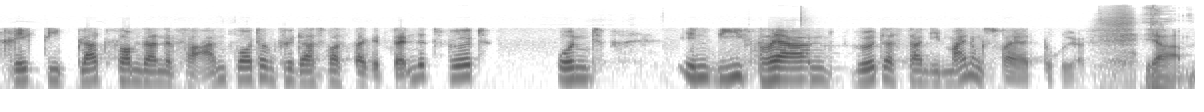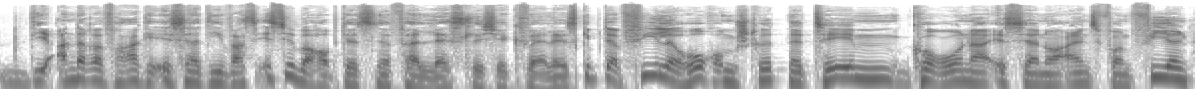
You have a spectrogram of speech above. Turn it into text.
trägt die Plattform da eine Verantwortung für das, was da gesendet wird? Und Inwiefern wird das dann die Meinungsfreiheit berühren? Ja, die andere Frage ist ja die, was ist überhaupt jetzt eine verlässliche Quelle? Es gibt ja viele hochumstrittene Themen. Corona ist ja nur eins von vielen.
